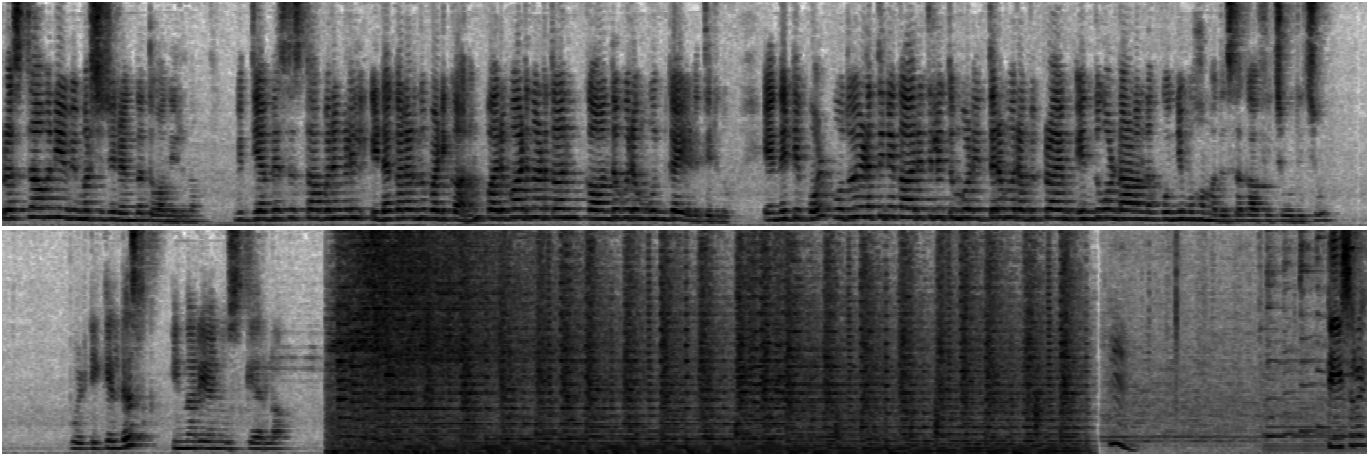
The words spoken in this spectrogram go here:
പ്രസ്താവനയെ വിമർശിച്ച് രംഗത്ത് വന്നിരുന്നു. വിദ്യാഭ്യാസ സ്ഥാപനങ്ങളിൽ ഇടകലർന്നു പഠിക്കാനും പരിപാടി നടത്താനും കാന്തപുരം മുൻകൈ എടുത്തിരുന്നു. എന്നിട്ടിപ്പോൾ പൊതു ഇടത്തിന്റെ കാര്യത്തിലെത്തുമ്പോൾ ഒരു അഭിപ്രായം എന്തുകൊണ്ടാണെന്ന് കുഞ്ഞു മുഹമ്മദ് സഖാഫി ചോദിച്ചു. പൊളിറ്റിക്കൽ ഡെസ്ക് ഇന്നറിയ ന്യൂസ് കേരള. ടീച്ചറെ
